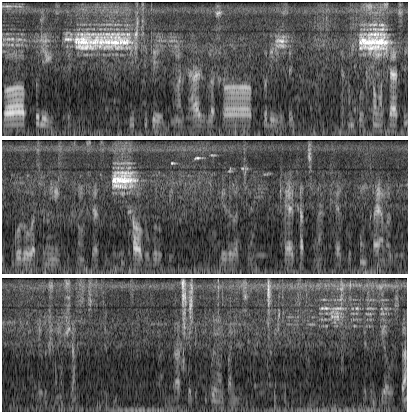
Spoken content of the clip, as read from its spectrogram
সব তলিয়ে গেছে, দেখুন। বৃষ্টিতে আমার ঘাসগুলো সব তলিয়ে গেছে। এখন খুব সমস্যা আছি। গরু বাছুর নিয়ে খুব সমস্যা আছি। কী খাওয়াবো গরুকে? ভেবে পাচ্ছি না। খ্যার খাচ্ছে না। খ্যার খুব কম খায় আমার গরু। এগুলো সমস্যা। খেতে কী পরিমাণ পানি হয়েছে? বৃষ্টিতে। দেখুন কী অবস্থা।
